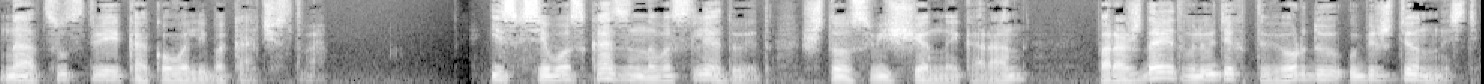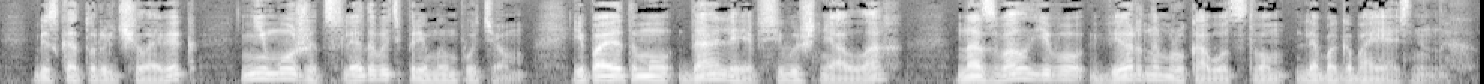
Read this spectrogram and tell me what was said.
на отсутствие какого-либо качества. Из всего сказанного следует, что священный Коран порождает в людях твердую убежденность, без которой человек не может следовать прямым путем, и поэтому далее Всевышний Аллах назвал его верным руководством для богобоязненных.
